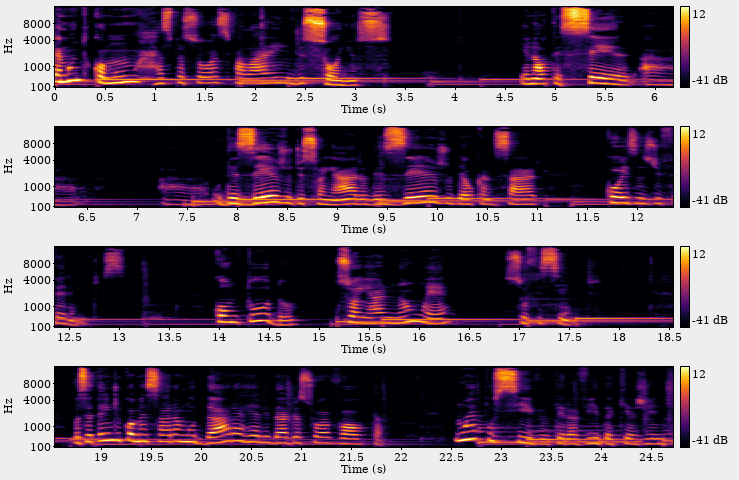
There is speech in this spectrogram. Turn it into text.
É muito comum as pessoas falarem de sonhos, enaltecer a, a, o desejo de sonhar, o desejo de alcançar coisas diferentes. Contudo, sonhar não é suficiente. Você tem de começar a mudar a realidade à sua volta. Não é possível ter a vida que a gente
